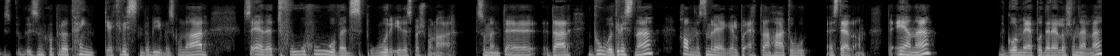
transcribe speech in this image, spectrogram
Hvis man skal prøve å tenke kristent og bibelsk om det her, så er det to hovedspor i det spørsmålet her. En, eh, der gode kristne havner som regel på ett av her to eh, stedene. Det ene det går med på det relasjonelle.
